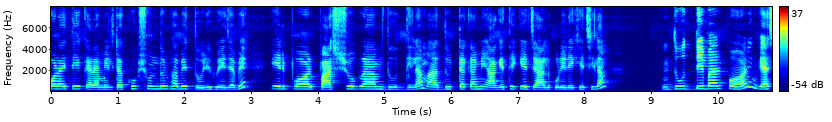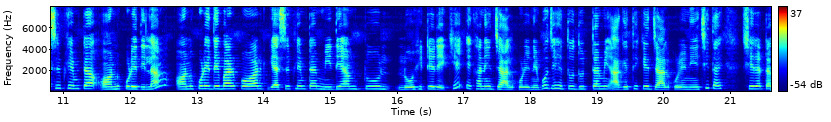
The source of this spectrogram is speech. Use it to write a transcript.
কড়াইতে ক্যারামেলটা খুব সুন্দরভাবে তৈরি হয়ে যাবে। এরপর পাঁচশো গ্রাম দুধ দিলাম আর দুধটাকে আমি আগে থেকে জাল করে রেখেছিলাম। দুধ দেবার পর গ্যাসের ফ্লেমটা অন করে দিলাম। অন করে দেবার পর গ্যাসের ফ্লেমটা মিডিয়াম টু লো হিটে রেখে এখানে জাল করে নেব। যেহেতু দুধটা আমি আগে থেকে জাল করে নিয়েছি, তাই সেরাটা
